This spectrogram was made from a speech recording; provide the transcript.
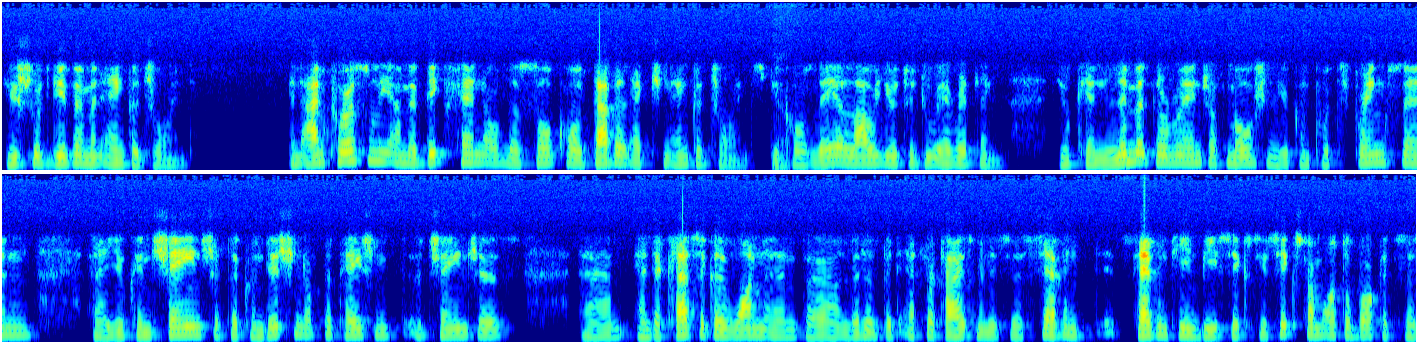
you should give him an ankle joint. And I'm personally, I'm a big fan of the so-called double action ankle joints Yeah. because they allow you to do everything. You can limit the range of motion, you can put springs in, uh, you can change if the condition of the patient uh, changes. Um, and the classical one and a little bit advertisement is a 7, 17B66 from Otto Bock. It's a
